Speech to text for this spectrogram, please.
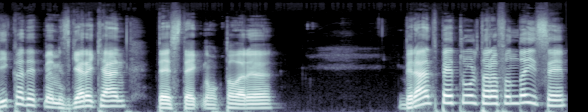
dikkat etmemiz gereken destek noktaları. Brent petrol tarafında ise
